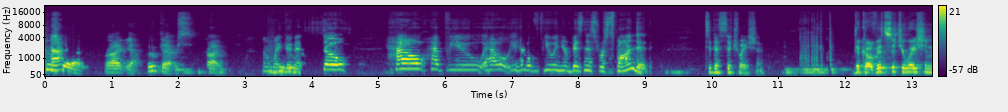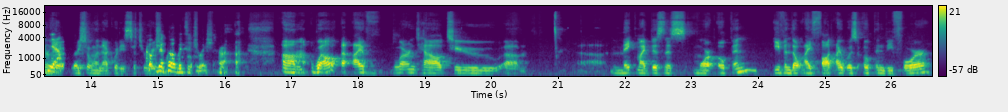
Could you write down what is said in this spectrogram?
Who cares? Right? Yeah. Who cares? Right. Oh my goodness. So, how have you how how have you and your business responded to this situation? The COVID situation or Yeah. the racial inequity situation? The? COVID situation. um, well, I've learned how to um, make my business more open, even though I thought I was open before.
